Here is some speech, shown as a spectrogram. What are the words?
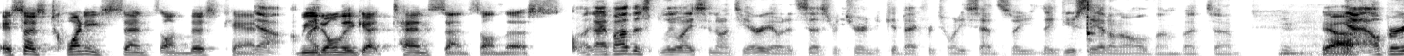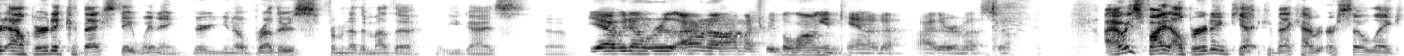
it says twenty cents on this can. Yeah, we'd I- only get ten cents on this. Like I bought this blue ice in Ontario and it says return to Quebec for twenty cents. So they do say it on all of them. But um, Yeah, yeah, Alberta, Alberta, Quebec stay winning. They're you know brothers from another mother. You guys. Um, Yeah, we don't really. I don't know how much we belong in Canada, either of us. So I always find Alberta and Quebec are so like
